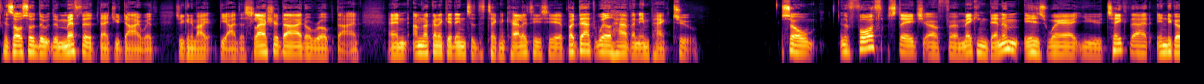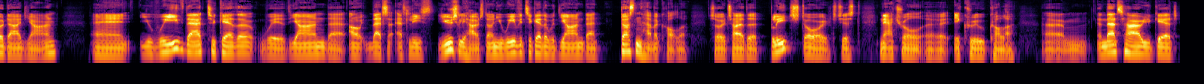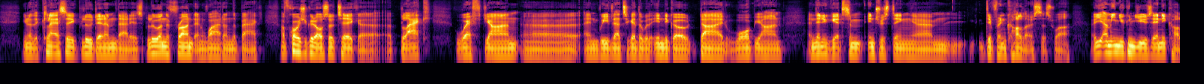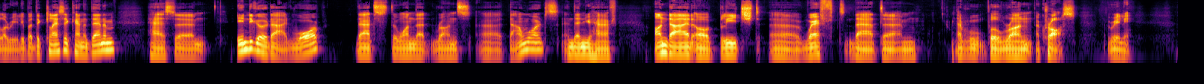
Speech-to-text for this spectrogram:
it's also the the method that you dye with. So you can be either slasher dyed or rope dyed. And I'm not gonna get into the technicalities here, but that will have an impact too. So the fourth stage of uh, making denim is where you take that indigo dyed yarn and you weave that together with yarn that oh that's at least usually how it's done. You weave it together with yarn that doesn't have a color. So it's either bleached or it's just natural uh, ecru color um, and that's how you get, you know, the classic blue denim that is blue on the front and white on the back. Of course, you could also take a, a black weft yarn uh, and weave that together with indigo dyed warp yarn, and then you get some interesting um, different colors as well. I mean, you can use any color really, but the classic kind of denim has um, indigo dyed warp. That's the one that runs uh, downwards, and then you have undyed or bleached uh, weft that um, that will, run across really.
